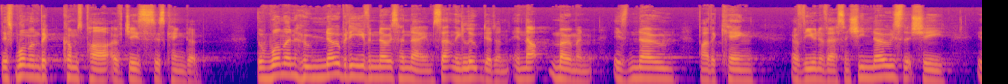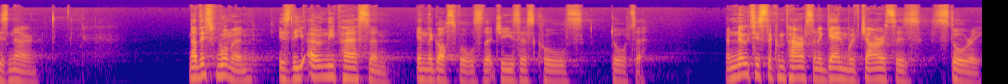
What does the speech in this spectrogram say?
this woman becomes part of Jesus' kingdom. The woman who nobody even knows her name, certainly Luke didn't, in that moment is known by the King of the universe, and she knows that she is known. Now, this woman is the only person in the Gospels that Jesus calls daughter. And notice the comparison again with Jairus' story.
